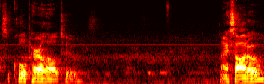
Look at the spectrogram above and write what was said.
It's a cool parallel, too. Nice auto.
